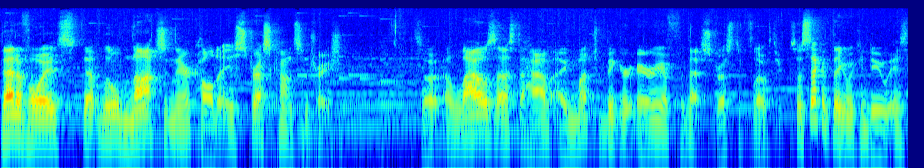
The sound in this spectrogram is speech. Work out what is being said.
That avoids that little notch in there called a stress concentration. So it allows us to have a much bigger area for that stress to flow through. So second thing we can do is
